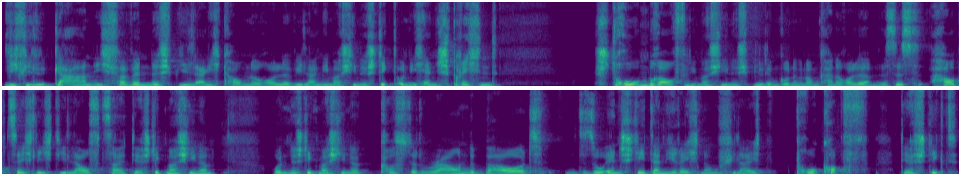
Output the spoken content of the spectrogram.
Wie viel Garn ich verwende, spielt eigentlich kaum eine Rolle. Wie lange die Maschine stickt und ich entsprechend Strombrauch für die Maschine spielt im Grunde genommen keine Rolle. Es ist hauptsächlich die Laufzeit der Stickmaschine. Und eine Stickmaschine kostet roundabout, so entsteht dann die Rechnung vielleicht pro Kopf, der stickt,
